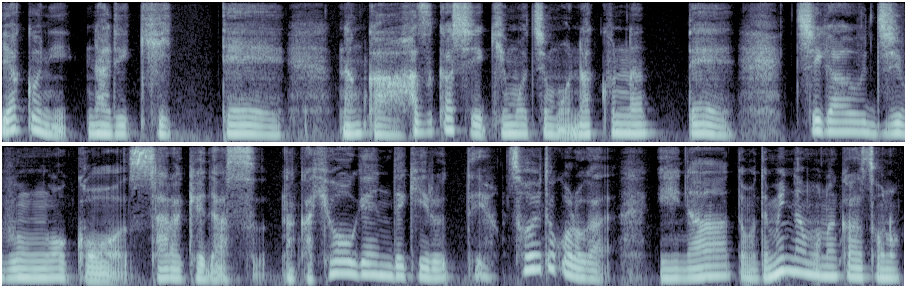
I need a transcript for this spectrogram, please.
役になりきって、なんか恥ずかしい気持ちもなくなって、違う自分をこうさらけ出す。なんか表現できるっていう。そういうところがいいなと思って、みんなもなんかその、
